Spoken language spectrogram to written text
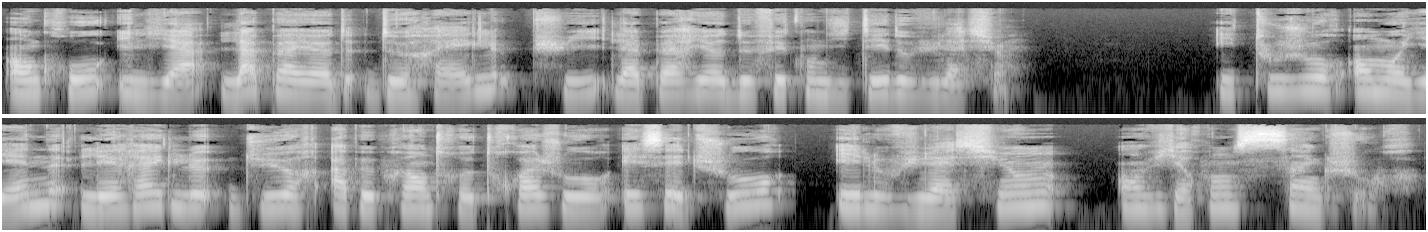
en gros, il y a la période de règles, puis la période de fécondité d'ovulation. Et toujours en moyenne, les règles durent à peu près entre 3 jours et 7 jours, et l'ovulation environ 5 jours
